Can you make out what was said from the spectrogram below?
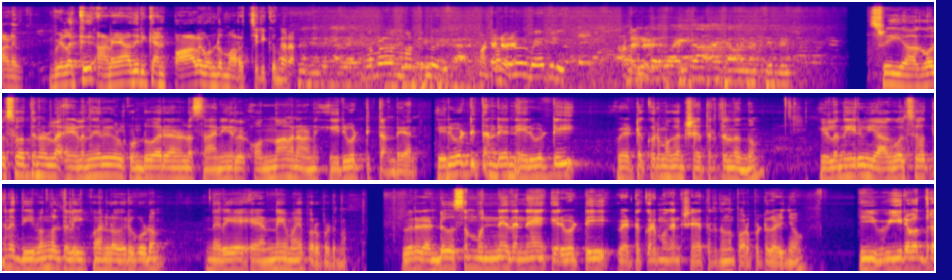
ആണ് വിളക്ക് അണയാതിരിക്കാൻ പാള കൊണ്ട് മറച്ചിരിക്കുന്നത്. മട്ടന്നൂർ മട്ടന്നൂർ ശ്രീ യാഗോത്സവത്തിനുള്ള ഇളനീരുകൾ കൊണ്ടുവരാനുള്ള സ്ഥാനികരിൽ ഒന്നാമനാണ് എരുവട്ടി തണ്ടയാൻ. എരുവട്ടി തണ്ടയാൻ എരുവട്ടി വേട്ടക്കുരുമകൻ ക്ഷേത്രത്തിൽ നിന്നും ഇളനീരും യാഗോത്സവത്തിന് ദീപങ്ങൾ തെളിയിക്കുവാനുള്ള ഒരു കൂടം നിറയെ എണ്ണയുമായി പുറപ്പെടുന്നു. ഇവർ രണ്ട് ദിവസം മുന്നേ തന്നെ എരുവട്ടി വേട്ടക്കുരുമകൻ ക്ഷേത്രത്തിൽ നിന്ന് പുറപ്പെട്ടു കഴിഞ്ഞു. ഈ വീരഭദ്ര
